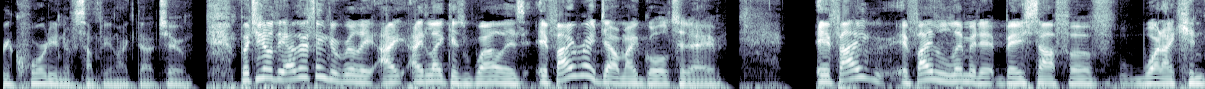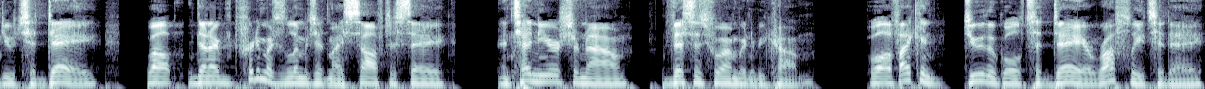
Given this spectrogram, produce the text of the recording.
recording of something like that too. But you know, the other thing to really I, I like as well is if I write down my goal today, if I if I limit it based off of what I can do today, well, then I've pretty much limited myself to say, in 10 years from now, this is who I'm going to become. Well, if I can do the goal today or roughly today,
